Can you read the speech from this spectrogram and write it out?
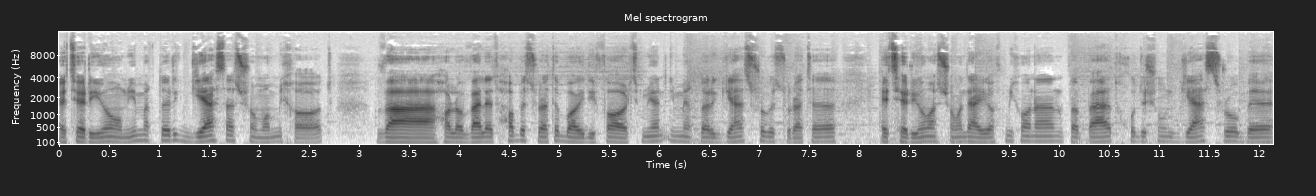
اتریوم یه مقداری gas از شما می‌خواد و حالا wallet ها به صورت by default میان این مقدار gas رو به صورت اتریوم از شما دریافت می‌کنن و بعد خودشون gas رو به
